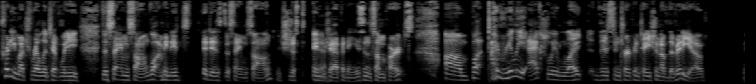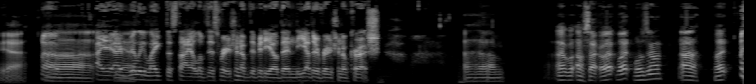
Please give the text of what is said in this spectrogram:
pretty much relatively the same song. Well, I mean, it's, it is the same song. It's just in Yeah. Japanese in some parts. Um, but I really actually liked this interpretation of the video. Yeah. Um, uh, I, I really like the style of this version of the video than the other version of Crush. Um, uh, I'm sorry. What? What? What was going on? Uh, what?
